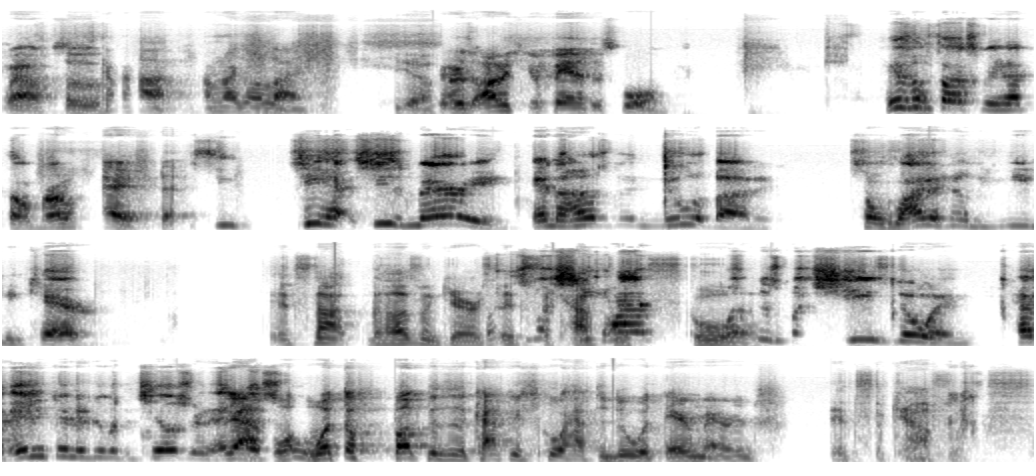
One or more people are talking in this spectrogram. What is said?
Wow. So kind of hot. I'm not gonna lie. Yeah. there was obviously a fan at the school. Here's what mm. fucks me up though, bro. Hey, she she ha- she's married and the husband knew about it. So why the hell do you even care? It's not the husband cares. What It's the Catholic has- school. What does what she's doing have anything to do with the children at Yeah. that school? what the fuck does the Catholic school have to do with their marriage? It's the Catholics.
